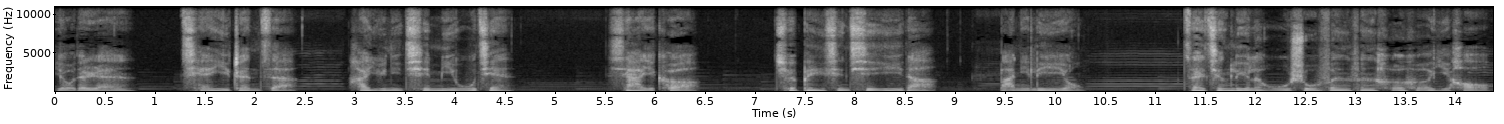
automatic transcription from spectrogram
有的人前一阵子还与你亲密无间，下一刻却背信弃义的把你利用。在经历了无数分分合合以后，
